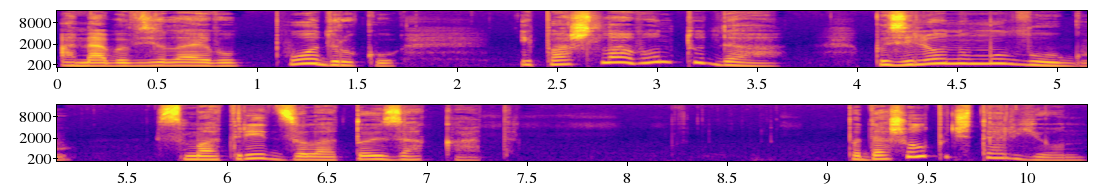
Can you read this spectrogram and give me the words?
Она бы взяла его под руку и пошла вон туда, по зеленому лугу, смотреть золотой закат. Подошел почтальон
